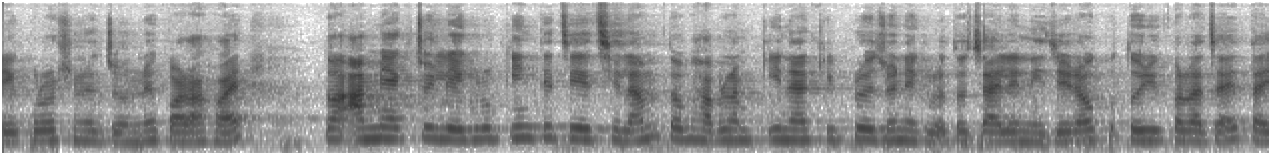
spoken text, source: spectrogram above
ডেকোরেশনের জন্য করা হয়। তো আমি অ্যাকচুয়ালি এগুলো কিনতে চেয়েছিলাম, তো ভাবলাম কিনার কি প্রয়োজন এগুলো তো চাইলে নিজেরাও তৈরি করা যায়, তাই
